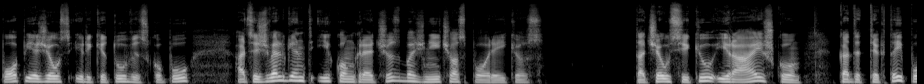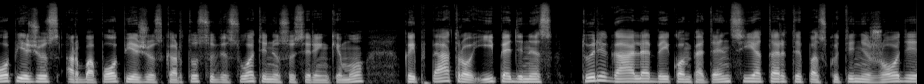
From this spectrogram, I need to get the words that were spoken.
popiežiaus ir kitų viskupų, atsižvelgiant į konkrečius bažnyčios poreikius. Tačiau sikiu yra aišku, kad tik tai popiežius arba popiežius kartu su visuotiniu susirinkimu, kaip Petro įpėdinis, turi galę bei kompetenciją tarti paskutinį žodį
